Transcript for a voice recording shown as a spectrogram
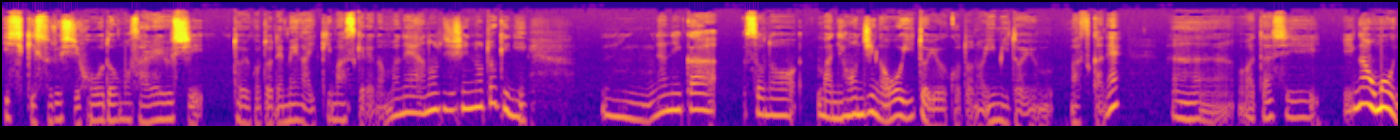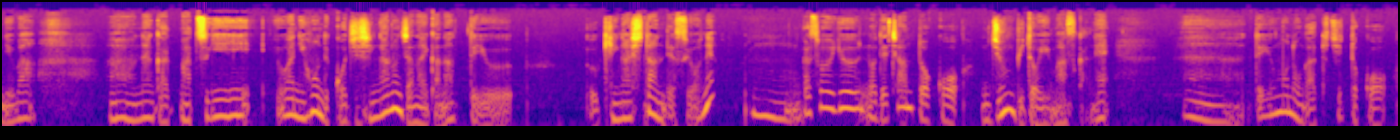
意識するし報道もされるしということで目が行きますけれどもね。あの地震の時に、うん、何かその、まあ、日本人が多いということの意味といいますかね、うん、私が思うには、うん、なんか、まあ、次は日本でこう地震があるんじゃないかなっていう気がしたんですよね。うん、そういうのでちゃんとこう準備といいますかね、うん、っていうものがきちっとこう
